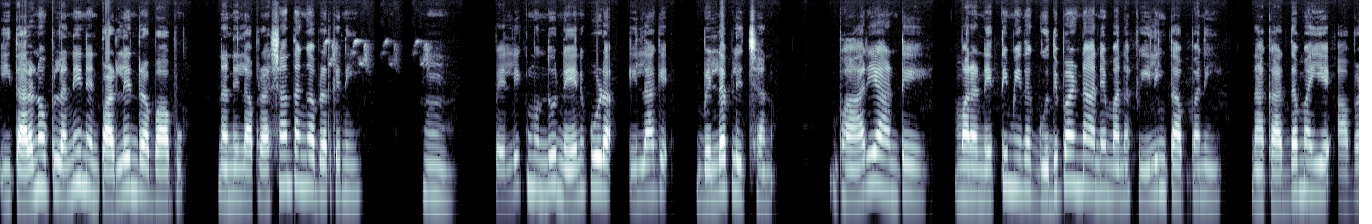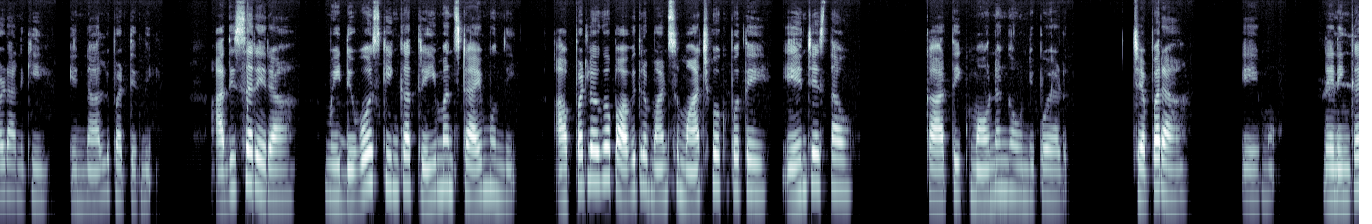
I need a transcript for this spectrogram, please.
ఈ తలనొప్పులన్నీ నేను పడలేనురా బాబు. నన్ను ఇలా ప్రశాంతంగా బ్రతకని. పెళ్ళికి ముందు నేను కూడా ఇలాగే బిల్డప్లు ఇచ్చాను. భార్య అంటే మన నెత్తి మీద గుదిబండ అనే మన ఫీలింగ్ తప్పని నాకు అర్థమయ్యే అవ్వడానికి ఇన్నాళ్ళు పట్టింది. అది సరేరా మీ డివోర్స్కి ఇంకా త్రీ మంత్స్ టైం ఉంది. అప్పట్లోగా పవిత్ర మనసు మార్చుకోకపోతే ఏం చేస్తావు? కార్తీక్ మౌనంగా ఉండిపోయాడు. చెప్పరా? ఏమో నేను ఇంకా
